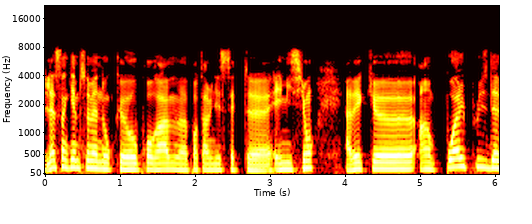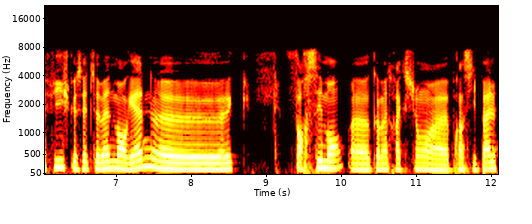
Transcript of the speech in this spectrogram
La cinquième semaine donc euh, au programme euh, pour terminer cette euh, émission avec un poil plus d'affiches que cette semaine Morgan forcément euh, comme attraction euh, principale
